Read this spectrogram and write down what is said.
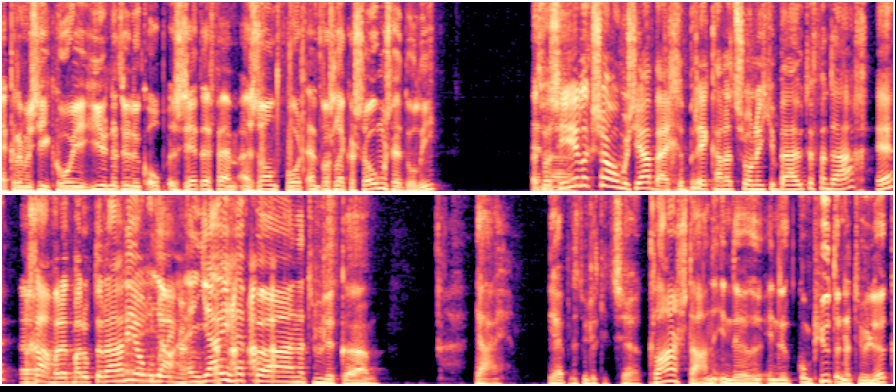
Lekkere muziek hoor je hier natuurlijk op ZFM Zandvoort. En het was lekker zomers, hè Dolly? Het En, was eh, heerlijk zomers, ja. Bij gebrek aan het zonnetje buiten vandaag. Hè? Dan Eh, gaan we het maar op de radio Ja, brengen. en jij hebt eh, natuurlijk... eh, ja, je hebt natuurlijk iets eh, klaarstaan in de, in de computer natuurlijk.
